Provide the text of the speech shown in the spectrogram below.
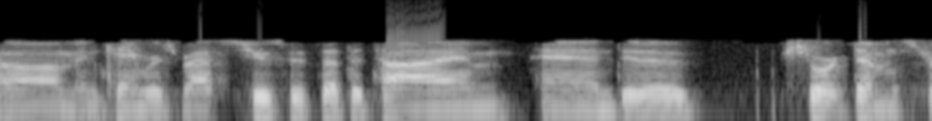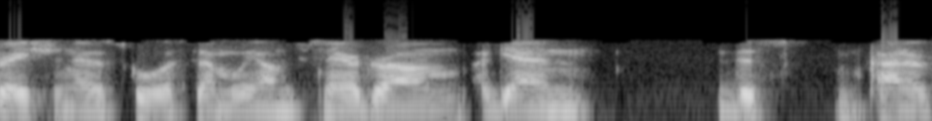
um, in Cambridge, Massachusetts at the time, and did a short demonstration at a school assembly on the snare drum. Again, this kind of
